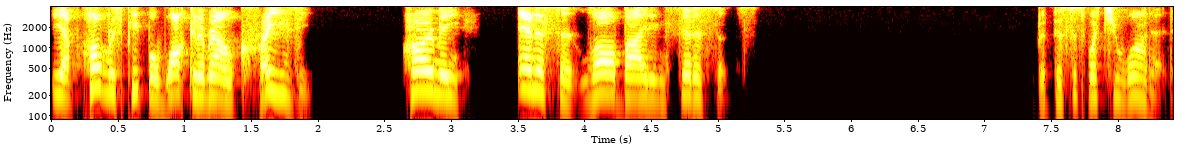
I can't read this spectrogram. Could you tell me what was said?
You have homeless people walking around crazy, harming innocent, law abiding citizens. But this is what you wanted.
